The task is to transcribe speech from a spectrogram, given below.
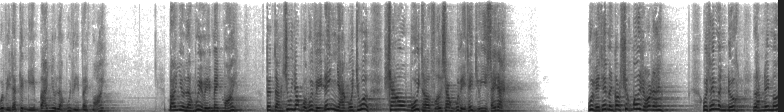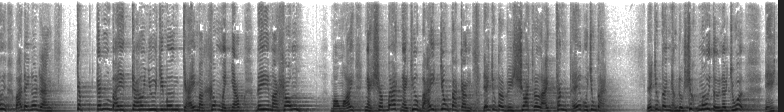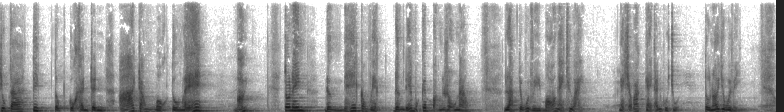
quý vị đã kinh nghiệm bao nhiêu lần quý vị mệt mỏi? Bao nhiêu lần quý vị mệt mỏi? Tinh thần xuống dốc và quý vị đến nhà của Chúa. Sau buổi thờ phượng xong, quý vị thấy chuyện gì xảy ra? Quý vị thấy mình có sức mới rõ ràng. Quý vị thấy mình được làm nơi mới. Và ở đây nói rằng chấp cánh bay cao như chim ưng Chạy mà không mệt nhọc, Đi mà không mòn mỏi Ngày sa bát ngày thứ bảy chúng ta cần Để chúng ta restart lại thân thể của chúng ta Để chúng ta nhận được sức mới từ nơi Chúa Để chúng ta tiếp tục cuộc hành trình ở trong một tuần lễ mới. Cho nên đừng để công việc, đừng để một cái bận rộn nào làm cho quý vị bỏ ngày thứ bảy, ngày sau bát, ngày thánh của Chúa. Tôi nói với quý vị,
